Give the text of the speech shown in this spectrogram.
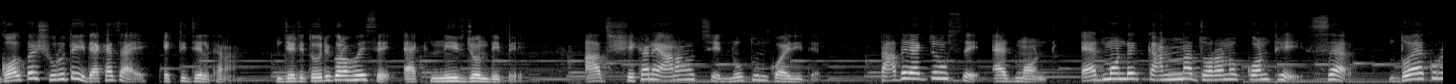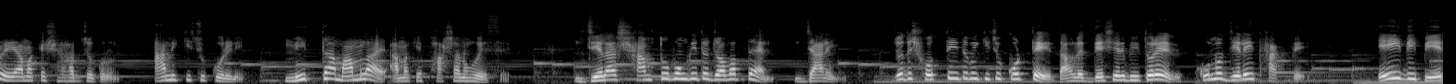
গল্পের শুরুতেই দেখা যায় একটি জেলখানা, যেটি তৈরি করা হয়েছে এক নির্জন দ্বীপে। আজ সেখানে আনা হচ্ছে নতুন কয়েদিদের। তাদের একজন হচ্ছে অ্যাডমন্ড। অ্যাডমন্ডের কান্না জড়ানো কণ্ঠে, স্যার, দয়া করে আমাকে সাহায্য করুন। আমি কিছু করিনি। মিথ্যা মামলায় আমাকে ফাঁসানো হয়েছে। জেলার শান্ত ভঙ্গিতে জবাব দেন, জানি। যদি সত্যিই তুমি কিছু করতে, তাহলে দেশের ভিতরের কোনো জেলেই থাকতে। এই দ্বীপের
